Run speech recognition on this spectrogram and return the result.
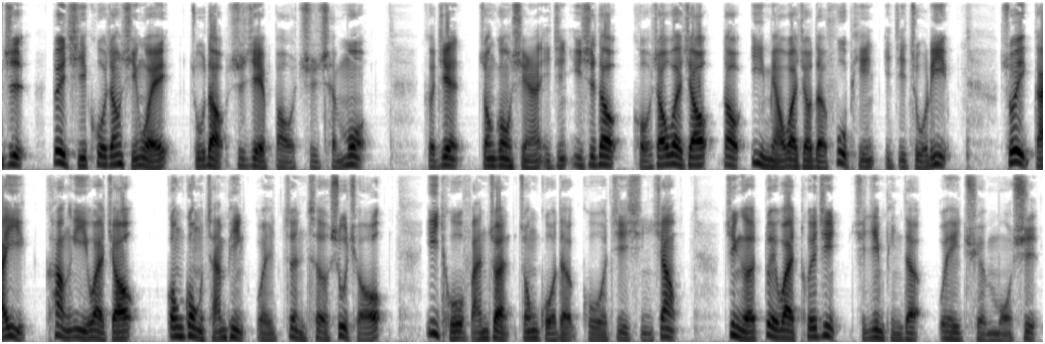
至对其扩张行为主导世界保持沉默。可见，中共显然已经意识到口罩外交到疫苗外交的负评以及阻力，所以改以抗疫外交。公共产品为政策诉求，意图反转中国的国际形象，进而对外推进习近平的威权模式。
